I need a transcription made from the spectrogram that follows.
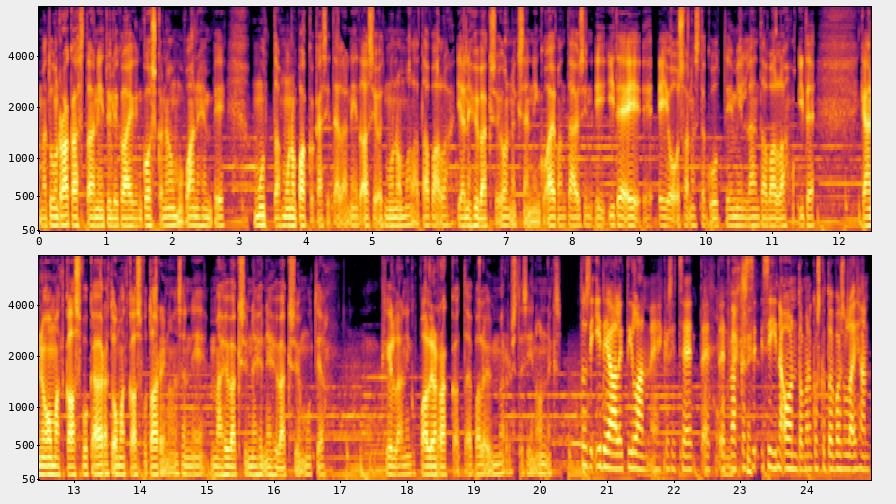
mä tuun rakastaa niitä yli kaiken, koska ne on mun vanhempia, mutta mun on pakko käsitellä niitä asioita mun omalla tavalla ja ne hyväksyy onneksi sen niin kuin aivan täysin. Itse ei, ei ole osana sitä kulttia millään tavalla. Itse käynyt omat kasvukäyrät, omat kasvutarinansa, niin mä hyväksyn ne, ne hyväksyy mut ja kyllä niin kuin paljon rakkautta ja paljon ymmärrystä siinä onneksi. Tosi ideaali tilanne ehkä sit se, että et, et vaikka si- siinä on tuommoinen, koska toi voisi olla ihan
